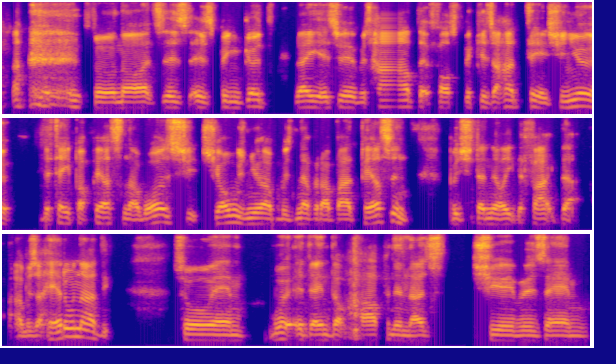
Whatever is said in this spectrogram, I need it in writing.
so no, it's, it's it's been good. Right, it's, it was hard at first because I had to. She knew the type of person I was. She she always knew I was never a bad person, but she didn't like the fact that I was a heroin addict. So um, what had ended up happening is she was. Um,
